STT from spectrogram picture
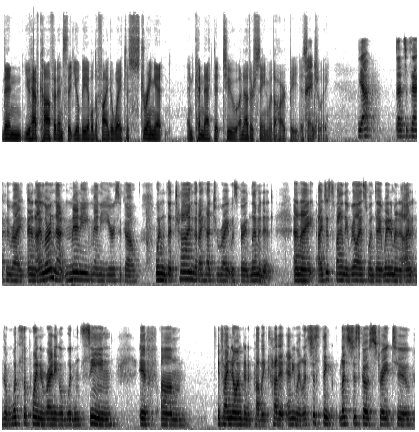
then you have confidence that you'll be able to find a way to string it and connect it to another scene with a heartbeat, essentially. Yeah. That's exactly right. And I learned that many, many years ago when the time that I had to write was very limited. And I, I just finally realized one day, wait a minute, I, the, what's the point in writing a wooden scene if um, if I know I'm going to probably cut it anyway? Let's just think. Let's just go straight to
